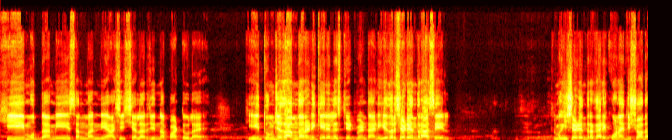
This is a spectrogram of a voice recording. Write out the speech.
ही मुद्दा मी सन्माननीय आशिष शेलारजींना पाठवला आहे की तुमच्याच आमदारांनी केलेलं स्टेटमेंट आहे आणि हे जर षडयंत्र असेल तर मग ही षडयंत्रकारी कोण आहे ती शोधा.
